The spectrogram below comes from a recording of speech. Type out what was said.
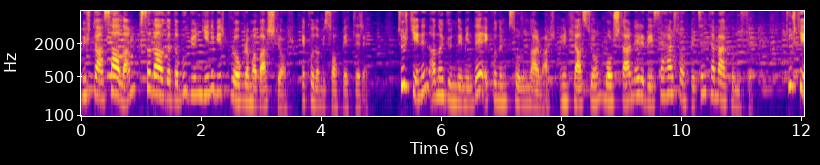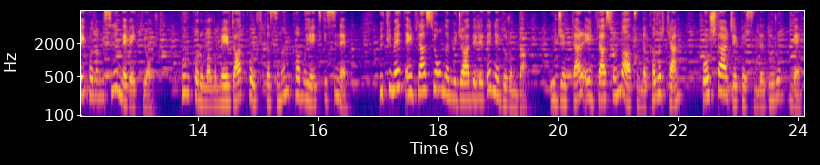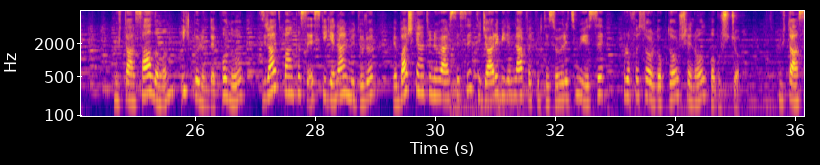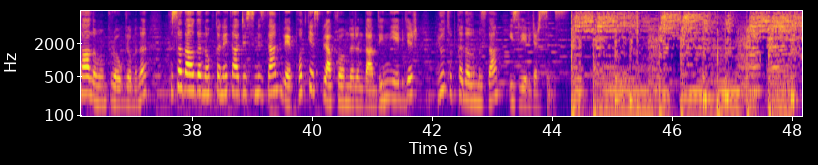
Müftan Sağlam kısa dalgada bugün yeni bir programa başlıyor. Ekonomi sohbetleri. Türkiye'nin ana gündeminde ekonomik sorunlar var. Enflasyon, borçlar neredeyse her sohbetin temel konusu. Türkiye ekonomisini ne bekliyor? Kur korumalı mevduat politikasının kamuya etkisi ne? Hükümet enflasyonla mücadelede ne durumda? Ücretler enflasyonun altında kalırken borçlar cephesinde durum ne? Mühtan Sağlam'ın ilk bölümde konuğu Ziraat Bankası eski genel müdürü ve Başkent Üniversitesi Ticari Bilimler Fakültesi öğretim üyesi Profesör Doktor Şenol Babuşçu. Mühtan Sağlam'ın programını kısa dalga.net adresimizden ve podcast platformlarından dinleyebilir, YouTube kanalımızdan izleyebilirsiniz.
